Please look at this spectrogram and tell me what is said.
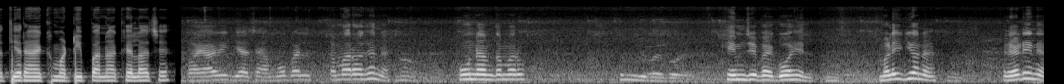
અત્યારે આંખમાં ટીપા નાખેલા છે. ભાઈ આવી ગયા છે આ મોબાઈલ તમારો છે ને? શું નામ તમારું? ખીમજીભાઈ ગોહિલ. ખીમજીભાઈ ગોહિલ. મળી ગયો ને? રેડી ને?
